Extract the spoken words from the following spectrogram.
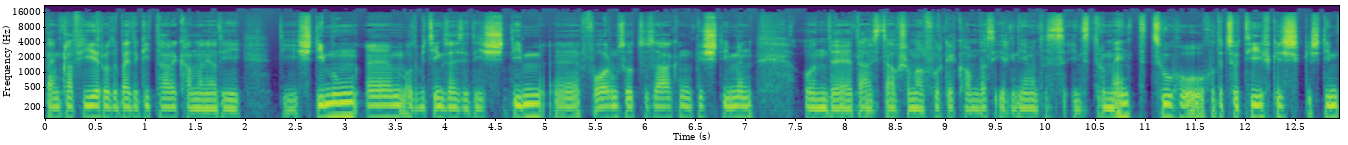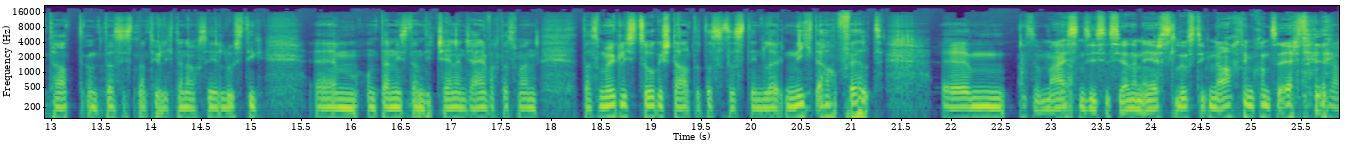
beim Klavier oder bei der Gitarre kann man ja die, die Stimmung ähm, oder beziehungsweise die Stimmform sozusagen bestimmen. Und äh, da ist es auch schon mal vorgekommen, dass irgendjemand das Instrument zu hoch oder zu tief gestimmt hat. Und das ist natürlich dann auch sehr lustig. Ähm, und dann ist dann die Challenge einfach, dass man das möglichst so gestaltet, dass das den Leuten nicht auffällt. Ähm, also meistens ja. ist es ja dann erst lustig nach dem Konzert, ja.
